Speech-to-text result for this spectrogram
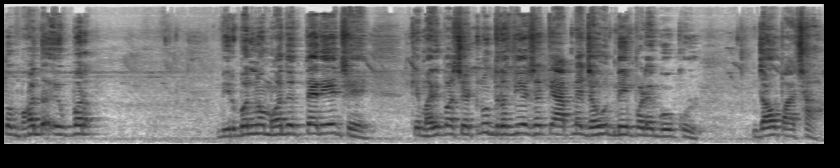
તો મદ ઉપર, બિરબલનો મદ અત્યારે એ છે કે મારી પાસે એટલું દ્રવ્ય છે કે આપને જવું જ નહીં પડે ગોકુળ. જાઓ પાછા.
